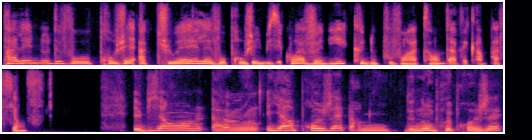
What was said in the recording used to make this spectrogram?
parlez-nous de vos projets actuels et vos projets musicaux à venir que nous pouvons attendre avec impatience. Eh bien, euh, il y a un projet parmi de nombreux projets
